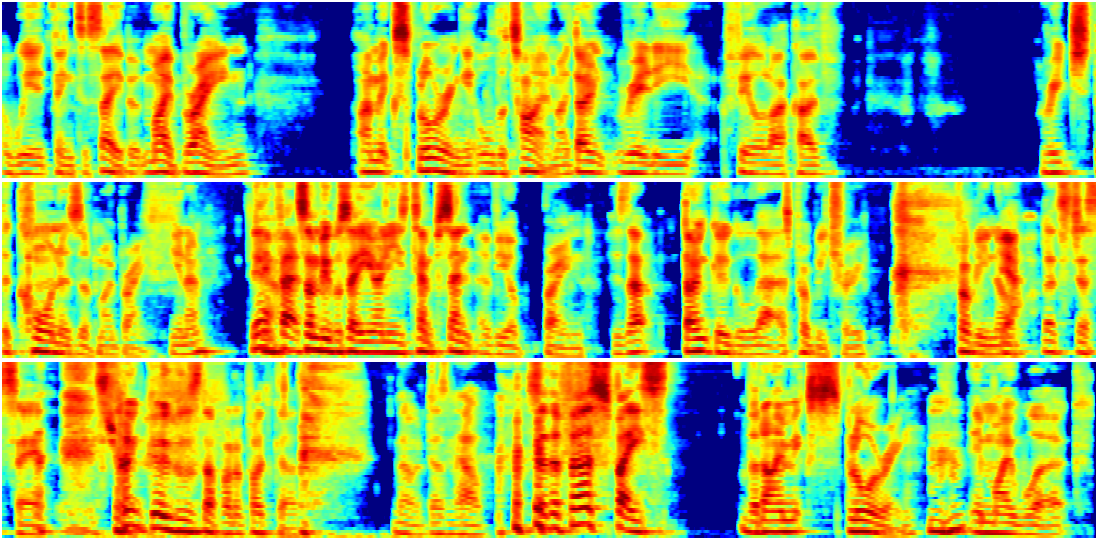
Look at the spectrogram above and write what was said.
a weird thing to say, but my brain I'm exploring it all the time. I don't really feel like I've reached the corners of my brain, you know? Yeah. In fact, some people say you only use 10% of your brain. Is that? Don't Google that. That's probably true. Probably not. Yeah, let's just say it. Don't Google stuff on a podcast. No, it doesn't help. so the first space that I'm exploring in my work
